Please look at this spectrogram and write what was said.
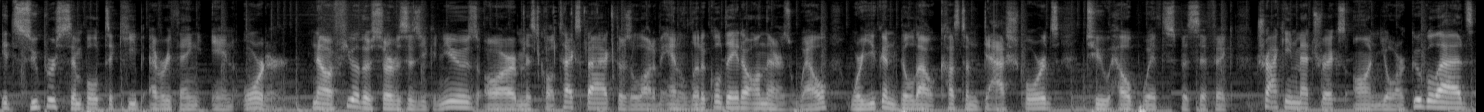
it's super simple to keep everything in order. Now, a few other services you can use are Missed Call Text Back. There's a lot of analytical data on there as well, where you can build out custom dashboards to help with specific tracking metrics on your Google ads,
